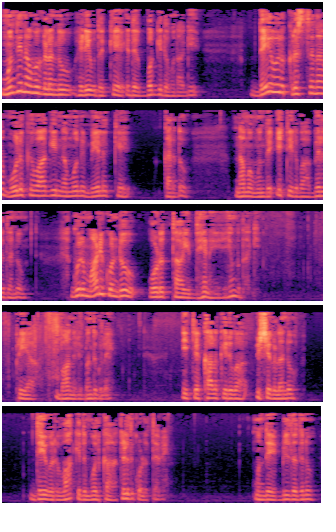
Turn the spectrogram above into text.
ಮುಂದಿನವುಗಳನ್ನು ಹಿಡಿಯುವುದಕ್ಕೆ ಎದೆ ಬಗ್ಗಿದವನಾಗಿ ದೇವರು ಕ್ರಿಸ್ತನ ಮೂಲಕವಾಗಿ ನಮ್ಮನ್ನು ಮೇಲಕ್ಕೆ ಕರೆದು ನಮ್ಮ ಮುಂದೆ ಇಟ್ಟಿರುವ ಬಿರುದನ್ನು ಗುರು ಮಾಡಿಕೊಂಡು ಓಡುತ್ತಾ ಇದ್ದೇನೆ ಎಂಬುದಾಗಿ. ಪ್ರಿಯ ಬಾನುಲಿ ಬಂಧುಗಳೇ, ನಿತ್ಯ ಕಾಲಕ್ಕಿರುವ ವಿಷಯಗಳನ್ನು ದೇವರ ವಾಕ್ಯದ ಮೂಲಕ ತಿಳಿದುಕೊಳ್ಳುತ್ತೇವೆ. ಮುಂದೆ ಬಿಲ್ದದನು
